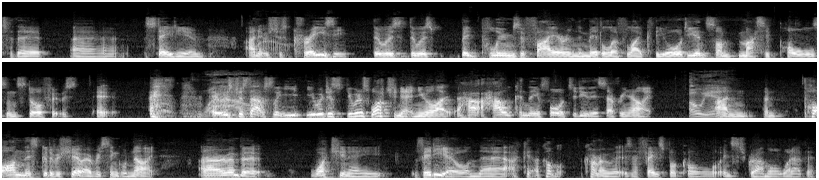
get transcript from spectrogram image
to the uh, stadium, and it was just crazy. There was there was big plumes of fire in the middle of like the audience on massive poles and stuff. It was it, it was just absolutely. You, you were just you were just watching it, and you were like, how how can they afford to do this every night Oh yeah, and and put on this good of a show every single night? And I remember watching a video on there. I can't, I can't, I can't remember if it was a Facebook or Instagram or whatever,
